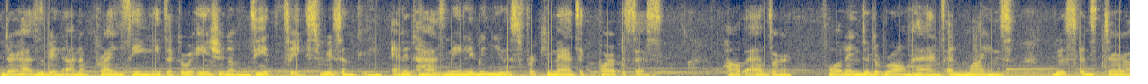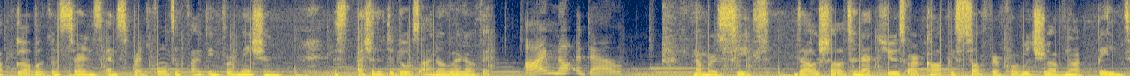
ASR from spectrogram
There has been an uprising in the creation of deepfakes recently, and it has mainly been used for comedic purposes. However, falling into the wrong hands and minds, this can stir up global concerns and spread falsified information, especially to those unaware of it. I'm not Adele. Number 6. Thou shalt not use or copy software for which you have not paid.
